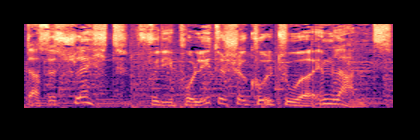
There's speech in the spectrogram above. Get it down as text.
Das ist schlecht für die politische Kultur im Land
